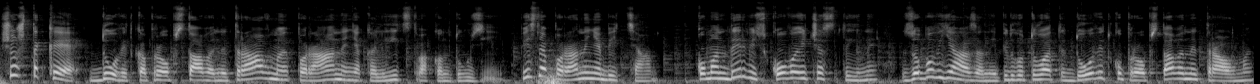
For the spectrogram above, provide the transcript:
Що ж таке довідка про обставини травми, поранення, каліцтва, контузії? Після поранення бійця командир військової частини зобов'язаний підготувати довідку про обставини травми,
